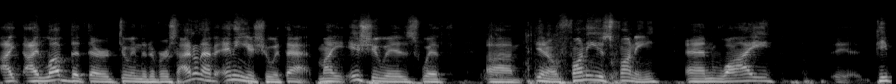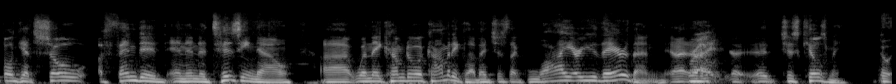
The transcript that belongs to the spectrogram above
I I love that they're doing the diversity. I don't have any issue with that. My issue is with um, you know, funny is funny, and why people get so offended and in a tizzy now uh, when they come to a comedy club. It's just like, why are you there then? Right. Uh, it just kills me. So,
